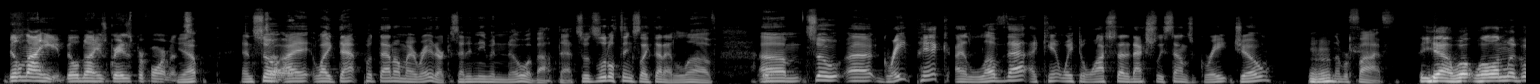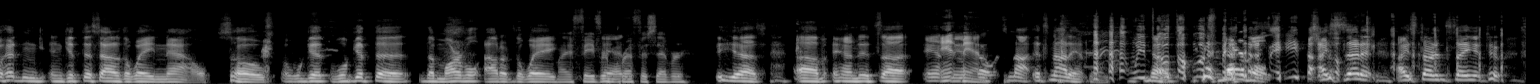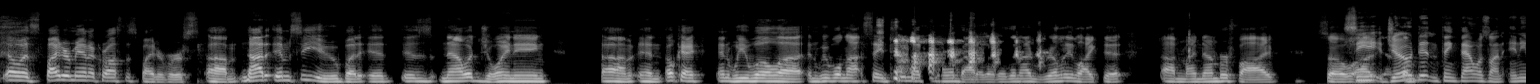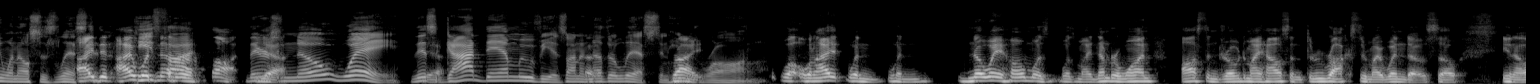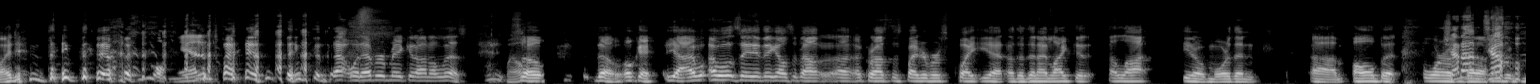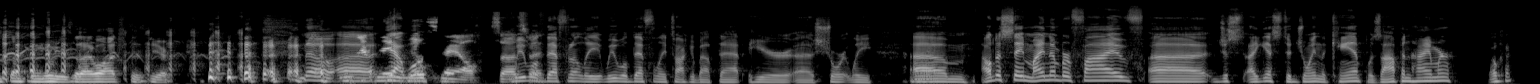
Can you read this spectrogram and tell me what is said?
Bill Nighy, Bill Nighy's greatest performance. Yep. And so, So- I like that put that on my radar because I didn't even know about that. So it's little things like that I love. Um, so uh, great pick. I love that. I can't wait to watch that. It actually sounds great. Joe, Mhm. number five. Yeah, well, well, I'm gonna go ahead and, and get this out of the way now. So we'll get we'll get the the Marvel out of the way. My favorite And- preface ever. Yes, um, and it's uh Ant Man. No, it's not. It's not Ant Man. we No. both almost made the Marvel. same I said it. I started saying it too. No, it's Spider Man Across the Spider Verse. Um, not MCU, but it is now adjoining. Um, and okay, and we will uh, and we will not say too much more about it, other than I really liked it on my number five. So See, uh, Joe um, didn't think that was on anyone else's list. I did. I He would never thought have thought. There's yeah. no way this Yeah. goddamn movie is on Uh, another list, and he was wrong. Well, when I when when No Way Home was was my number one, Austin drove to my house and threw rocks through my windows. So, you know, I didn't think that it would, Cool, man. I didn't think that that would ever make it on a list. Well- so, no, okay, yeah, I, I won't say anything else about uh, Across the Spider Verse quite yet, other than I liked it a lot. You know, more than um, all but four Shut of up, the Joe. hundred and something movies that I watched this year. No, uh, yeah, no well, sale. So we will fine. definitely we will definitely talk about that here uh, shortly. Um, I'll just say my number five, uh, just I guess to join the camp was Oppenheimer. Okay.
